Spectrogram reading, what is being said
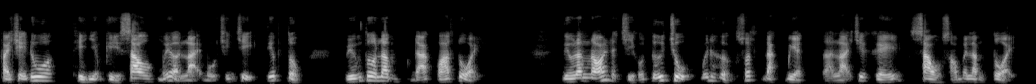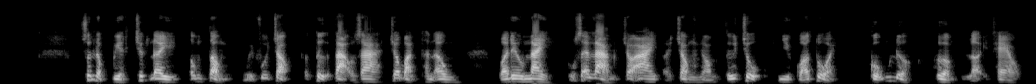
Phải chạy đua thì nhiệm kỳ sau mới ở lại Bộ Chính trị tiếp tục vì ông Tô Lâm đã quá tuổi. Điều đang nói là chỉ có tứ trụ mới được hưởng suất đặc biệt là lại chiếc ghế sau 65 tuổi. Suất đặc biệt trước đây ông Tổng Nguyễn Phú Trọng đã tự tạo ra cho bản thân ông và điều này cũng sẽ làm cho ai ở trong nhóm tứ trụ như quá tuổi cũng được hưởng lợi theo.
